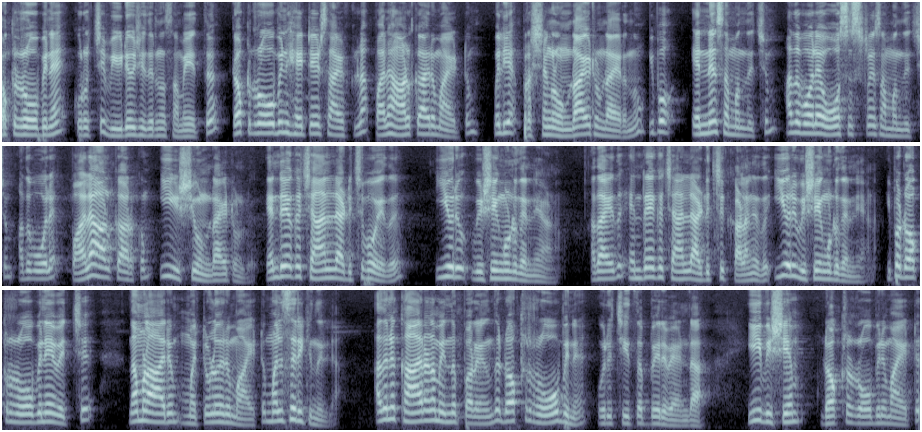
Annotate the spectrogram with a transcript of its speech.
ഡോക്ടർ റോബിനെ കുറിച്ച് വീഡിയോ ചെയ്തിരുന്ന സമയത്ത് ഡോക്ടർ റോബിൻ ഹേറ്റേഴ്സ് ആയിട്ടുള്ള പല ആൾക്കാരുമായിട്ടും വലിയ പ്രശ്നങ്ങൾ ഉണ്ടായിട്ടുണ്ടായിരുന്നു. ഇപ്പോൾ എന്നെ സംബന്ധിച്ചും അതുപോലെ ഓ സിസ്റ്ററെ സംബന്ധിച്ചും അതുപോലെ പല ആൾക്കാർക്കും ഈ ഇഷ്യൂ ഉണ്ടായിട്ടുണ്ട്. എന്റെയൊക്കെ ചാനൽ അടിച്ചു പോയത് ഈ ഒരു വിഷയം കൊണ്ട് തന്നെയാണ്. അതായത് എന്റെയൊക്കെ ചാനൽ അടിച്ച് കളഞ്ഞത് ഈ ഒരു വിഷയം കൊണ്ട് തന്നെയാണ്. ഇപ്പോൾ ഡോക്ടർ റോബിനെ വെച്ച് നമ്മളാരും മറ്റുള്ളവരുമായിട്ട് മത്സരിക്കുന്നില്ല. അതിന് കാരണം എന്ന് പറയുന്നത് ഡോക്ടർ റോബിന് ഒരു ചീത്തപ്പേര് വേണ്ട. ഈ വിഷയം ഡോക്ടർ റോബിനുമായിട്ട്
